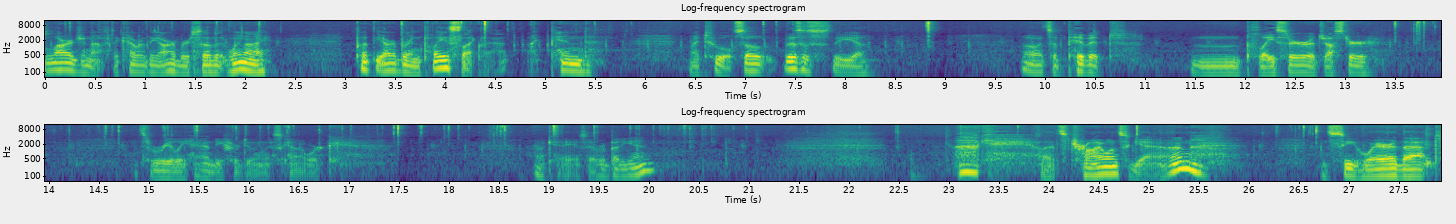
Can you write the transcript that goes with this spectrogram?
large enough to cover the arbor so that when I put the arbor in place like that, I pinned my tool. So this is the, uh, oh, it's a pivot mm, placer, adjuster. It's really handy for doing this kind of work. Okay, is everybody in? Okay, let's try once again and see where that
